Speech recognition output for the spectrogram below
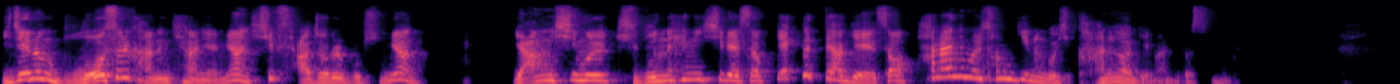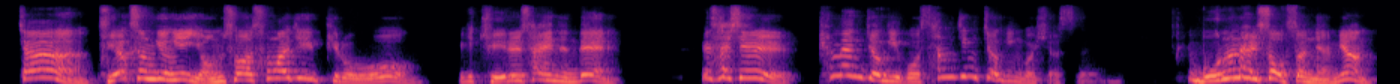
이제는 무엇을 가능케 하냐면 14절을 보시면 양심을 죽은 행실에서 깨끗하게 해서 하나님을 섬기는 것이 가능하게 만들었습니다. 자, 구약 성경에 염소와 송아지의 피로 이렇게 죄를 사했는데 사실 표면적이고 상징적인 것이었어요. 뭐는 할 수 없었냐면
